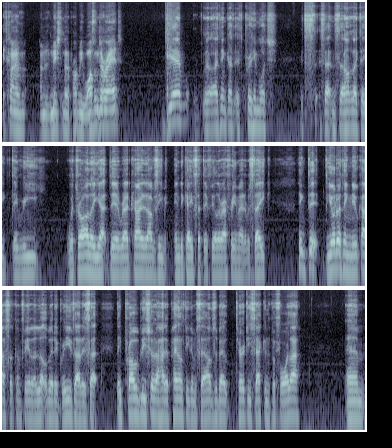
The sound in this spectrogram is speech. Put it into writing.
it's kind of an admission that it probably wasn't a red. Yeah, well, I think it's pretty much it's set in stone. Like they they re withdraw the the red card. It obviously indicates that they feel the referee made a mistake. I think the the other thing Newcastle can feel a little bit aggrieved at is that they probably should have had a penalty themselves about thirty seconds before that. Um,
